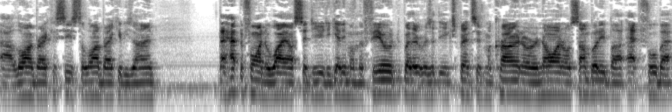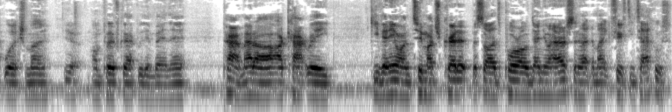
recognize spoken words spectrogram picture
uh, line break assist, a line break of his own. They had to find a way, I said to you, to get him on the field, whether it was at the expense of McCrone or a nine or somebody, but at fullback works for me. Yeah. I'm perfectly happy with him being there. Parramatta, I can't really give anyone too much credit besides poor old Daniel Harrison who had to make 50 tackles.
